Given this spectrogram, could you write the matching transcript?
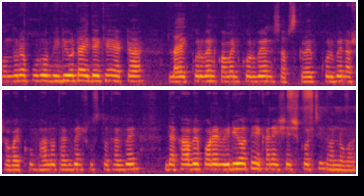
বন্ধুরা পুরো ভিডিওটাই দেখে একটা লাইক করবেন কমেন্ট করবেন সাবস্ক্রাইব করবেন আর সবাই খুব ভালো থাকবেন, সুস্থ থাকবেন। দেখা হবে পরের ভিডিওতে, এখানেই শেষ করছি, ধন্যবাদ।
